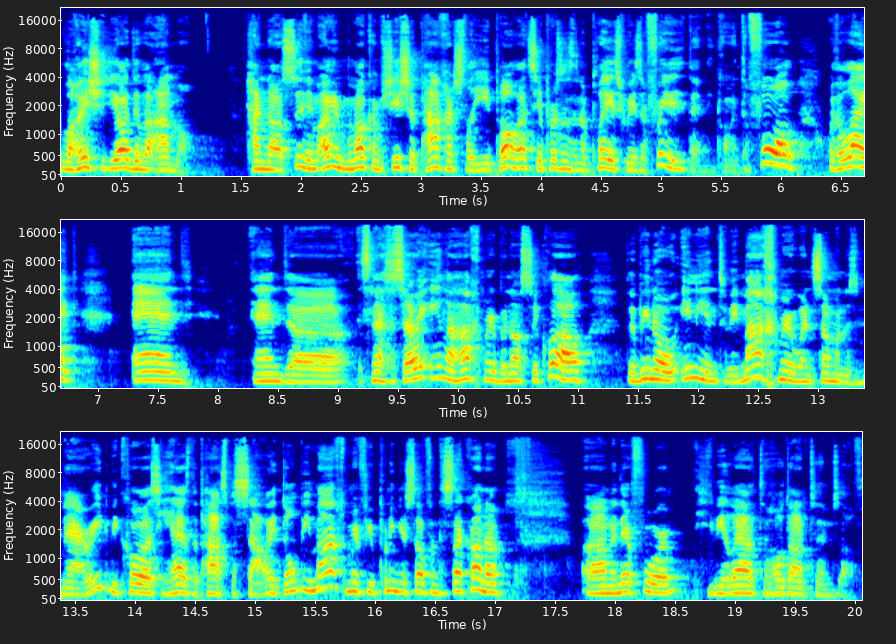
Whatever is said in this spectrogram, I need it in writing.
lahish yad la'ama. Let's say a person's in a place where he's afraid he's going to fall with a light, and and uh, it's necessary. There'll be no Indian to be machmir when someone is married because he has the pas pasali. Don't be machmir if you're putting yourself in the sakana, um, and therefore he'd be allowed to hold on to himself.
